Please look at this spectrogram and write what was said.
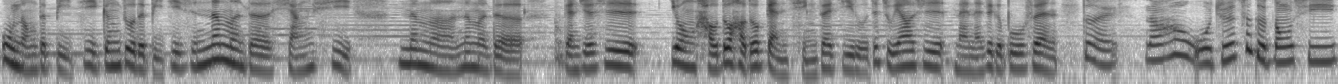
务农的笔记、耕作的笔记是那么的详细，那么那么的感觉是用好多好多感情在记录。这主要是奶奶这个部分。对，然后我觉得这个东西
